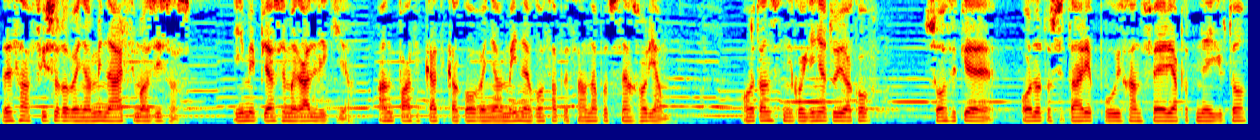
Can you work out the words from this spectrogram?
δεν θα αφήσω το Βενιαμίν να έρθει μαζί σας. Είμαι πια σε μεγάλη ηλικία. Αν πάθει κάτι κακό ο Βενιαμίν, εγώ θα πεθάνω από τη στεναχώρια μου. Όταν στην οικογένεια του Ιακώβ σώθηκε όλο το σιτάρι που είχαν φέρει από την Αίγυπτο,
